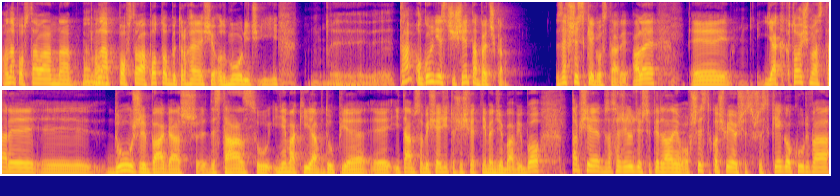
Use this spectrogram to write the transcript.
Ona powstała na, no. ona powstała po to, by trochę się odmulić i yy, tam ogólnie jest ciśnięta beczka. Ze wszystkiego, stary, ale yy, jak ktoś ma stary yy, duży bagaż dystansu i nie ma kija w dupie yy, i tam sobie siedzi, to się świetnie będzie bawił, bo tam się w zasadzie ludzie przypierdalają o wszystko, śmieją się z wszystkiego, kurwa,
